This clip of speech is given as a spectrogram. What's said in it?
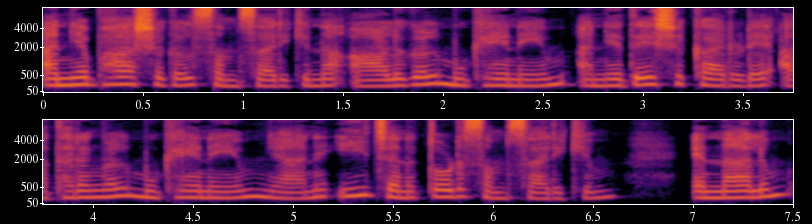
അന്യഭാഷകൾ സംസാരിക്കുന്ന ആളുകൾ മുഖേനയും അന്യദേശക്കാരുടെ അധരങ്ങൾ മുഖേനയും ഞാൻ ഈ ജനത്തോട് സംസാരിക്കും എന്നാലും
